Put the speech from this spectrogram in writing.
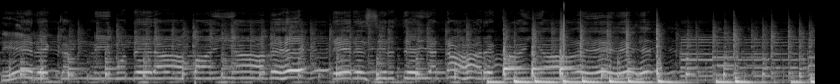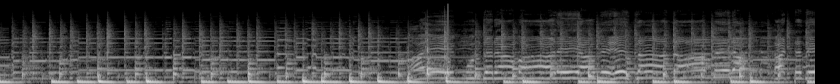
ਤੇਰੇ ਕੰਨੀ ਮੁੰਦਰਾ ਪਾਈਆਂ ਵੇ, ਤੇਰੇ ਸਿਰ ਤੇ ਜਟਾਂ ਰਖਾਈਆਂ ਵੇ। ਆਏ ਮੁੰਦਰਾ ਵਾਲੇ ਆਵੇ ਸਾਦਾ ਮੇਰਾ ਕੱਟ ਦੇ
